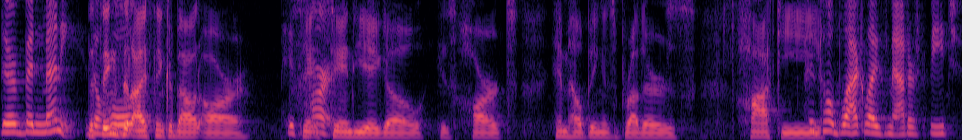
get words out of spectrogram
there have been many. The, things whole- that I think about are His San, heart. San Diego, his heart, him helping his brothers, hockey. his whole Black Lives Matter speech.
